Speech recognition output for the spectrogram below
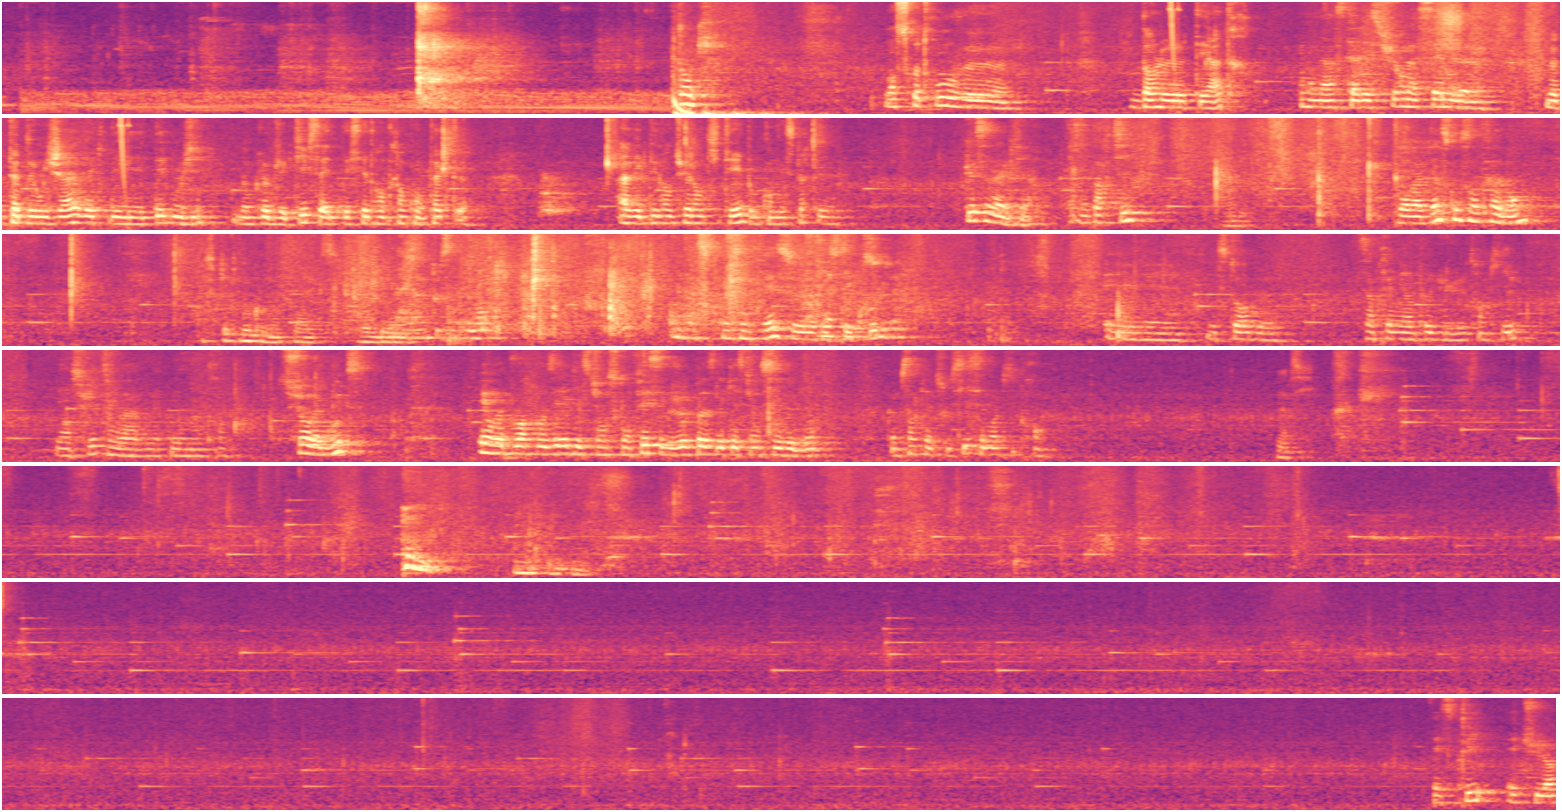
Donc, on se retrouve euh, dans le théâtre. On a installé sur la scène euh, notre table de Ouija avec des, des bougies. Donc l'objectif, ça va être d'essayer de rentrer en contact euh, avec d'éventuelles entités. Donc on espère que, que ça va le faire. On est parti. Bon, on va bien se concentrer avant. Explique-nous comment faire Alex. Tout simplement. Se concentrer, se rester cool. Et histoire de s'imprégner un peu du lieu tranquille. Et ensuite, on va mettre nos montres sur la goutte. Et on va pouvoir poser les questions. Ce qu'on fait, c'est que je pose les questions s'il veut bien. Comme ça, en cas de souci, c'est moi qui prends. Merci. Esprit, es-tu là?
